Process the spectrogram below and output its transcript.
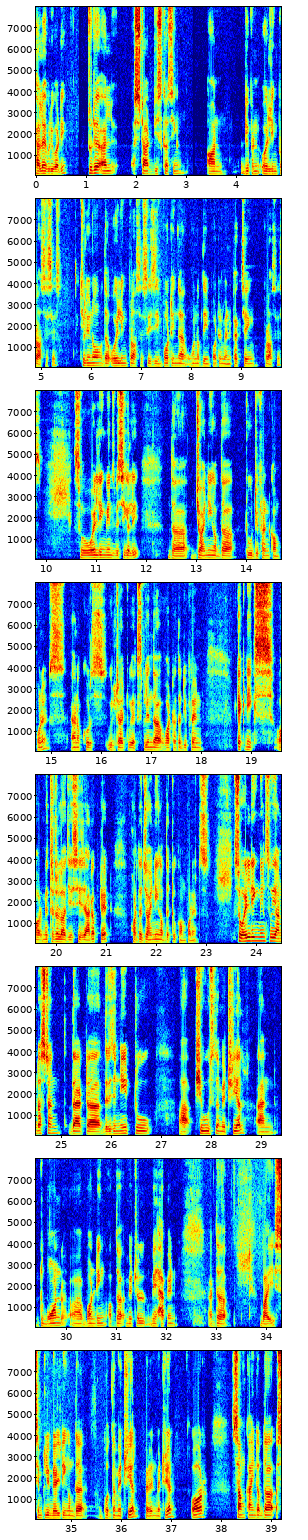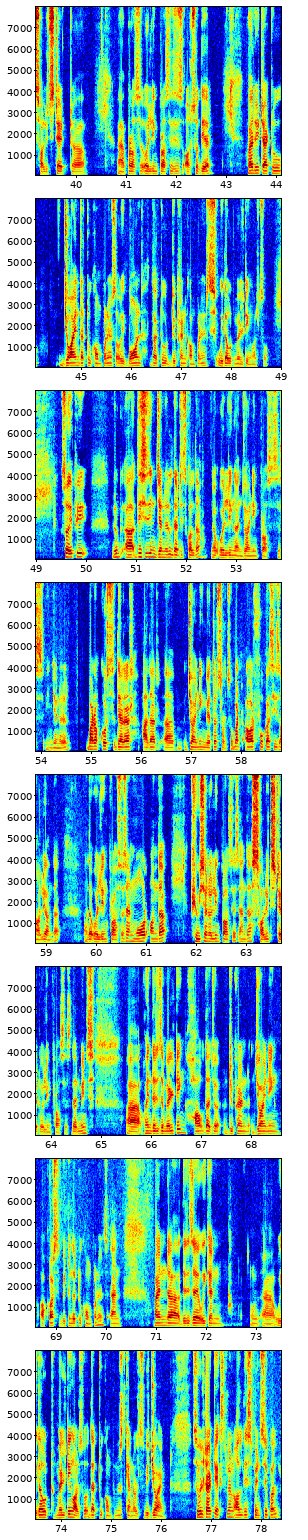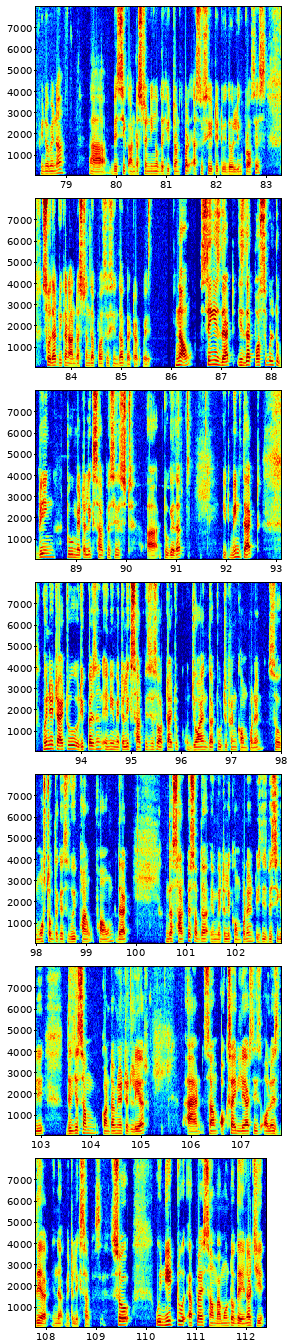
Hello everybody. Today I'll start discussing on different welding processes. Actually, you know the welding process is important the one of the important manufacturing process. So welding means basically the joining of the two different components, and of course we'll try to explain the what are the different techniques or methodologies is adopted for the joining of the two components. So welding means we understand that uh, there is a need to uh, fuse the material and to bond uh, bonding of the material may happen at the by simply melting of the both the material parent material or some kind of the solid state uh, uh, process welding process is also there where we try to join the two components or we bond the two different components without melting also. So if we uh, this is in general that is called the uh, welding and joining processes in general but of course there are other uh, joining methods also. But our focus is only on the on the welding process and more on the fusion welding process and the solid state welding process. That means uh, when there is a melting how the jo different joining occurs between the two components. And when uh, there is a we can uh, without melting also the two components can also be joined. So we'll try to explain all these principle phenomena uh, basic understanding of the heat transfer associated with the welding process so that we can understand the process in the better way. Now, thing is that is that possible to bring two metallic surfaces uh, together? It means that when you try to represent any metallic surfaces or try to join the two different components, so most of the cases we found that the surface of the metallic component is basically there is some contaminated layer and some oxide layers is always there in the metallic surface. So, we need to apply some amount of the energy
